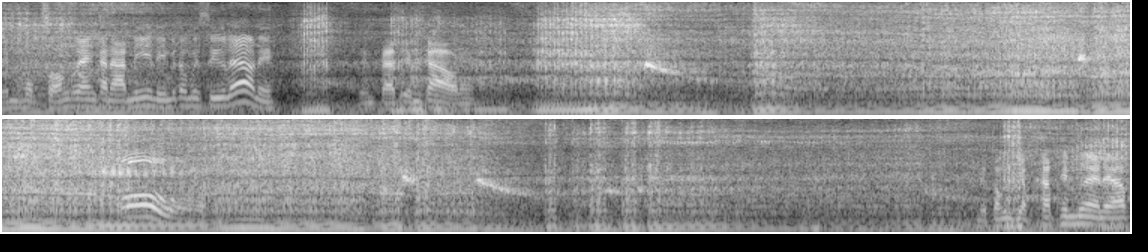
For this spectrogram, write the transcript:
เป็น62 แรงขนาดนี้นี่ไม่ต้องไปซื้อแล้วนี่เป็น 8M9 นี่โอ้เดี๋ยวต้องเหยียบคัดให้เมื่อยเลยครับ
